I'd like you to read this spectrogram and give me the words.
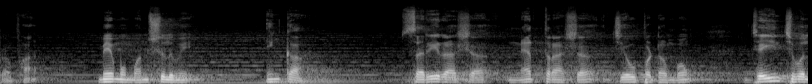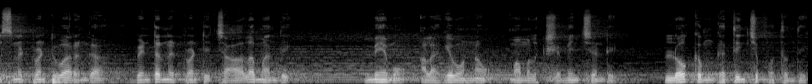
ప్రభా. మేము మనుషులమే. ఇంకా శరీరాశ నేత్రాశ జీవపటంబం జయించవలసినటువంటి వారంగా వింటున్నటువంటి చాలామంది మేము అలాగే ఉన్నాం. మమ్మల్ని క్షమించండి. లోకం గతించిపోతుంది.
